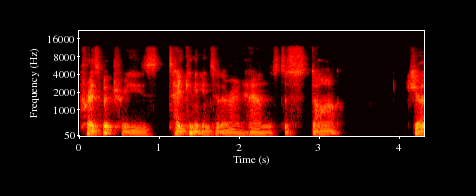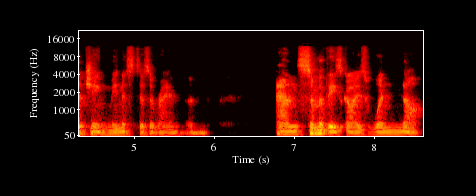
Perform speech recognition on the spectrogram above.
presbyteries taking it into their own hands to start judging ministers around them. And some of these guys were not,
